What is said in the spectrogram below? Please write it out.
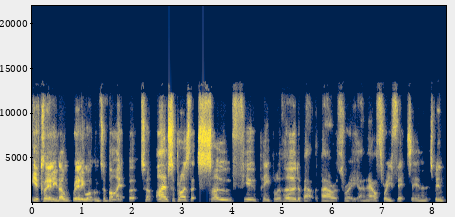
you clearly don't really want them to buy it. But uh, I am surprised that so few people have heard about the power of three and how three fits in. And it's been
